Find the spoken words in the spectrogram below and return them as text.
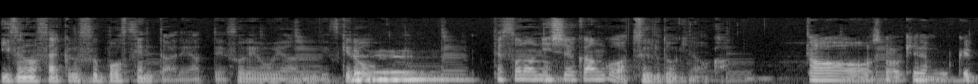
伊豆のサイクルスポーツセンターであって、それをやるんですけど、うんで、その2週間後がツールド沖縄か。ああ、そう、沖縄も来る。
